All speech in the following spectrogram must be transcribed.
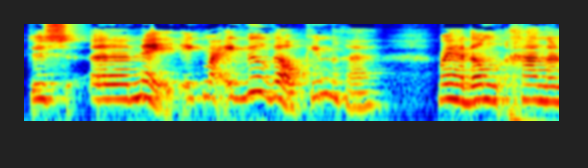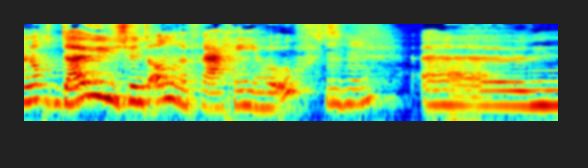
Dus eh, nee, ik, maar ik wil wel kinderen. Maar ja, dan gaan er nog duizend andere vragen in je hoofd. Mhm. Ehm,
